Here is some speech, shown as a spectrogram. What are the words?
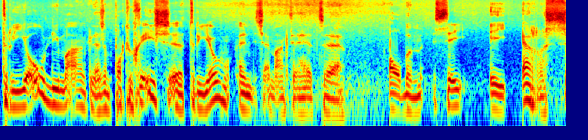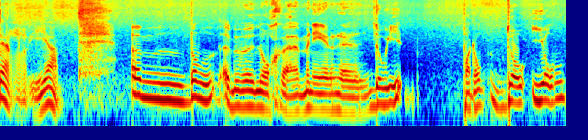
Trio. Die maken, dat is een Portugees uh, trio. En zij maakte het uh, album CER. Ja. Um, dan hebben we nog uh, meneer Doi, pardon, Doion.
